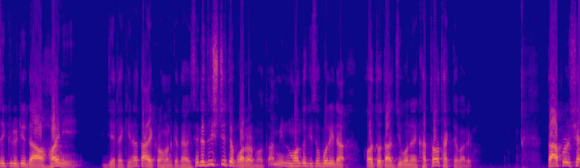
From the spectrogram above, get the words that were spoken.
সিকিউরিটি দেওয়া হয়নি যেটা কিনা তারেক রহমানকে দেওয়া হয়েছে। এটা দৃষ্টিতে পড়ার মতো। আমি মন্দ কিছু বলি না, হয়তো তার জীবনের খাতরাও থাকতে পারে। তারপর সে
